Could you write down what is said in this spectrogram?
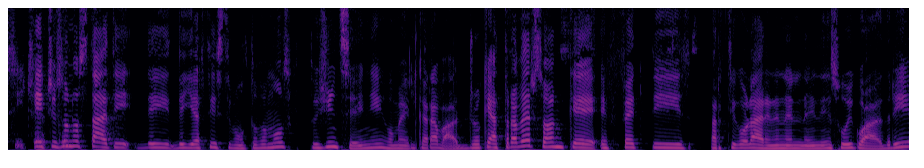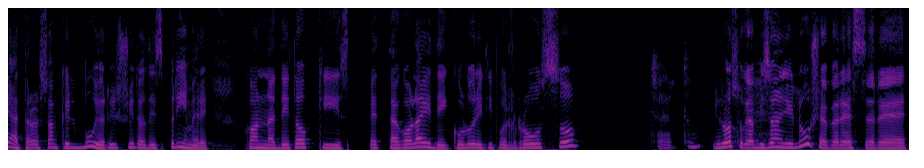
Sì, E certo. ci sono stati dei- degli artisti molto famosi, tu ci insegni, come il Caravaggio, che attraverso anche effetti particolari nel- nei, nei suoi quadri, attraverso anche il buio, è riuscito ad esprimere con dei tocchi spettacolari dei colori tipo il rosso, certo. il rosso che ha bisogno di luce per essere,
